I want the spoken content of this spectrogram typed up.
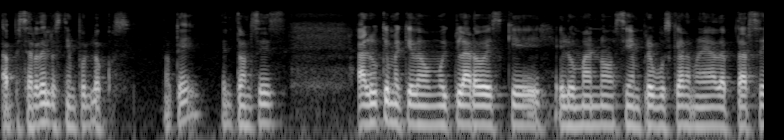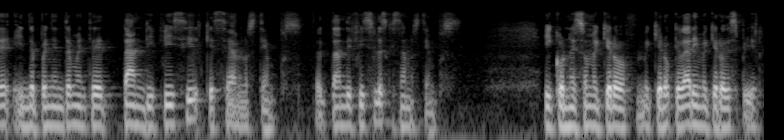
a pesar de los tiempos locos, ¿ok? Entonces, algo que me quedó muy claro es que el humano siempre busca la manera de adaptarse independientemente de tan difícil que sean los tiempos, de tan difíciles que sean los tiempos. Y con eso me quiero, me quiero quedar y me quiero despedir.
